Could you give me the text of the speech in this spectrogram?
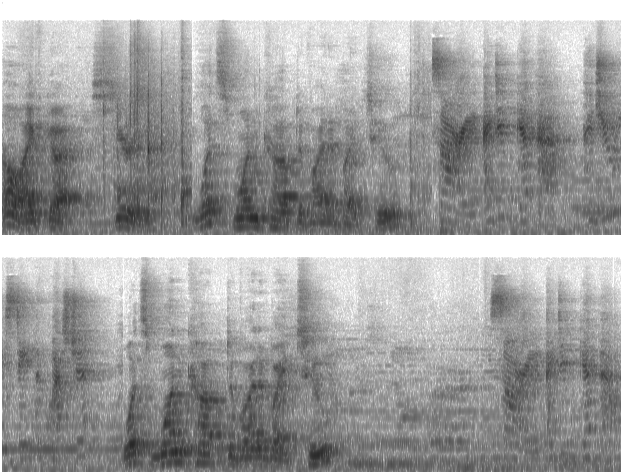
Oh, I've got Siri. What's one cup divided by two? Sorry, What's one cup divided by two? Sorry, I didn't get that.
